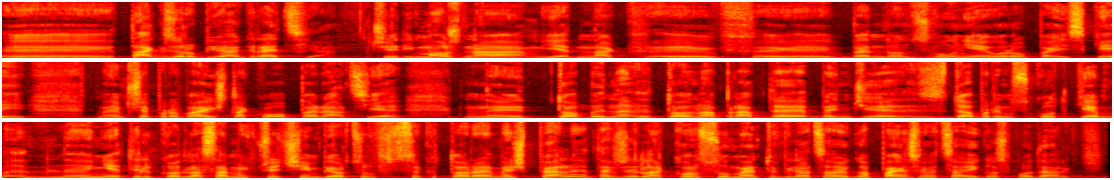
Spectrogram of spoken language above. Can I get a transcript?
Y, Tak zrobiła Grecja, czyli można jednak, będąc w Unii Europejskiej, przeprowadzić taką operację. To, by, to naprawdę będzie z dobrym skutkiem nie tylko dla samych przedsiębiorców z sektora MŚP, ale także dla konsumentów i dla całego państwa całej gospodarki.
